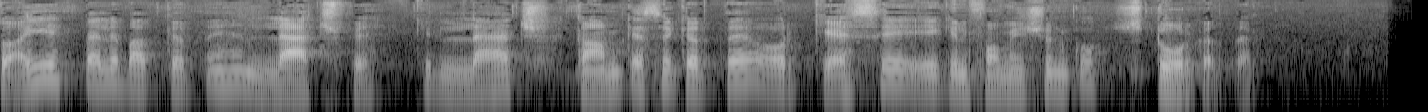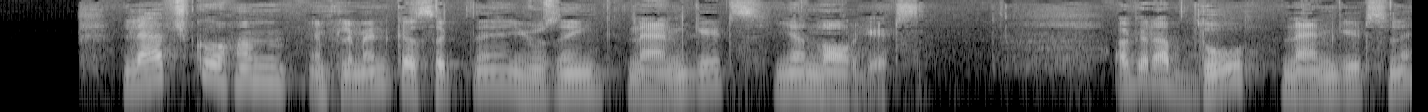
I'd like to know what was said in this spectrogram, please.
سو آئیے پہلے بات کرتے ہیں لیچ پہ کہ لیچ کام کیسے کرتا ہے اور کیسے ایک انفارمیشن کو اسٹور کرتا ہے لیچ کو ہم امپلیمنٹ کر سکتے ہیں یوزنگ نین گیٹس یا نور گیٹس اگر آپ دو نین گیٹس لیں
